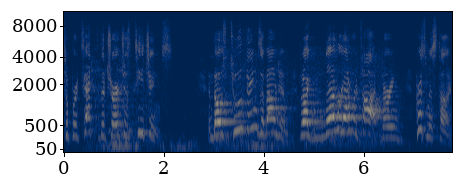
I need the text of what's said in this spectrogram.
to protect the church's teachings. And those two things about him, they're like never ever taught during Christmas time,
